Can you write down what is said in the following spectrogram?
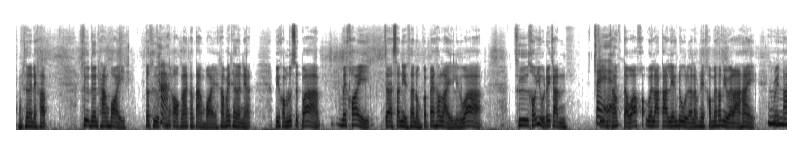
ของเธอเนี่ยครับ คือเดินทางบ่อยก็คือไปค่ะออกงานต่างๆ บ่อยทำให้เธอเนี่ย มีความรู้สึกว่าไม่ค่อยจะสนิทสนมกับแม่เท่าไหร่ หรือว่า คือเขาอยู่ด้วยกันแต่จริงครับ แต่ว่าเวลาการเลี้ยงดูหรืออะไรพวกนี้เขาไม่ค่อยมีเวลาให้เกรตา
